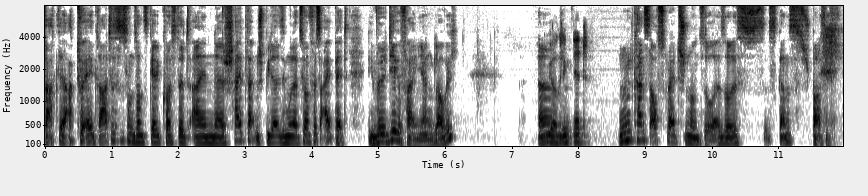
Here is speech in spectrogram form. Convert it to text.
aktuell gratis ist und sonst Geld kostet, eine Schallplattenspieler-Simulation fürs iPad. Die würde dir gefallen, Jan, glaube ich. Ähm, Ja, klingt nett. hm, kannst auch scratchen und so. Also ist, ist ganz spaßig.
